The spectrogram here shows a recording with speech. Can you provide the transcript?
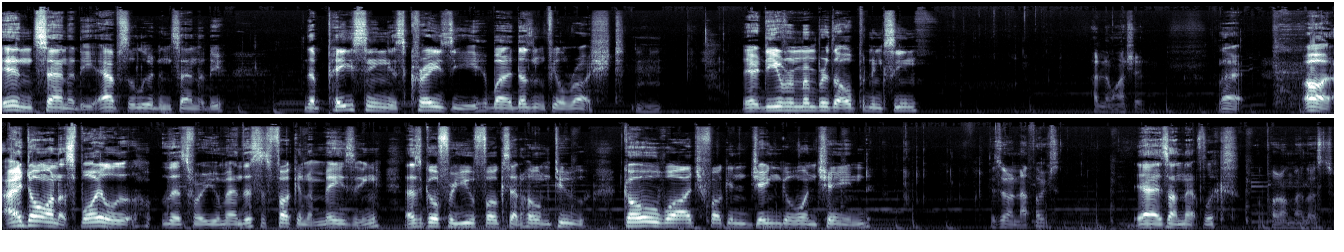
insanity, absolute insanity. The pacing is crazy, but it doesn't feel rushed. Mhm. Uh, Do you remember the opening scene? I didn't watch it. That. Oh, I don't want to spoil this for you, man. This is fucking amazing. Let's go for you folks at home too. Go watch fucking Django Unchained. Is it on Netflix? Yeah, it's on Netflix. I'll put it on my list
